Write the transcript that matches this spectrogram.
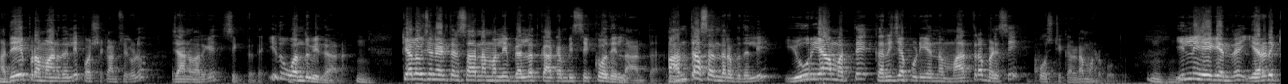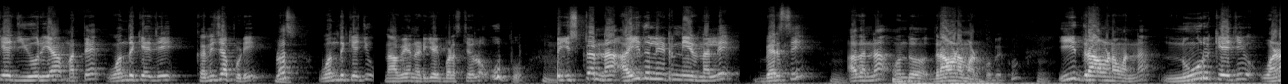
ಅದೇ ಪ್ರಮಾಣದಲ್ಲಿ ಪೋಷಕಾಂಶಗಳು ಜಾನುವಾರಿಗೆ ಸಿಗ್ತದೆ. ಇದು ಒಂದು ವಿಧಾನ. ಕೆಲವು ಜನ ಹೇಳ್ತಾರೆ, ಸರ್, ನಮ್ಮಲ್ಲಿ ಬೆಲ್ಲದ ಕಾಕಂಬಿ ಸಿಕ್ಕೋದಿಲ್ಲ ಅಂತ. ಅಂತ ಸಂದರ್ಭದಲ್ಲಿ ಯೂರಿಯಾ ಮತ್ತೆ ಖನಿಜ ಪುಡಿಯನ್ನ ಮಾತ್ರ ಬಳಸಿ ಪೌಷ್ಟೀಕರಣ ಮಾಡಬಹುದು ಇಲ್ಲಿ ಹೇಗೆ ಅಂದ್ರೆ, ಎರಡು ಕೆಜಿ ಯೂರಿಯಾ ಮತ್ತೆ ಒಂದು ಕೆಜಿ ಖನಿಜ ಪುಡಿ ಪ್ಲಸ್ ಒಂದು ಕೆಜಿ, ನಾವೇನ್ ಅಡಿಗೆಗೆ ಬಳಸ್ತೀವಲ್ಲ, ಉಪ್ಪು. ಇಷ್ಟನ್ನ ಐದು ಲೀಟರ್ ನೀರಿನಲ್ಲಿ ಬೆರೆಸಿ ಅದನ್ನ ಒಂದು ದ್ರಾವಣ ಮಾಡ್ಕೋಬೇಕು. ಈ ದ್ರಾವಣವನ್ನ ನೂರು ಕೆಜಿ ಒಣ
